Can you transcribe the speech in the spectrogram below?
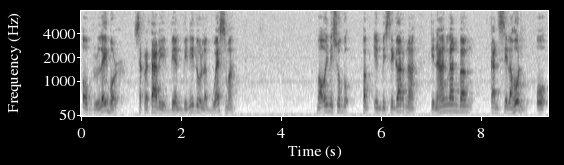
of Labor Secretary Bienvenido Laguesma mao'y ni sugo pag-imbestigar na kinahanglan bang kansilahon o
